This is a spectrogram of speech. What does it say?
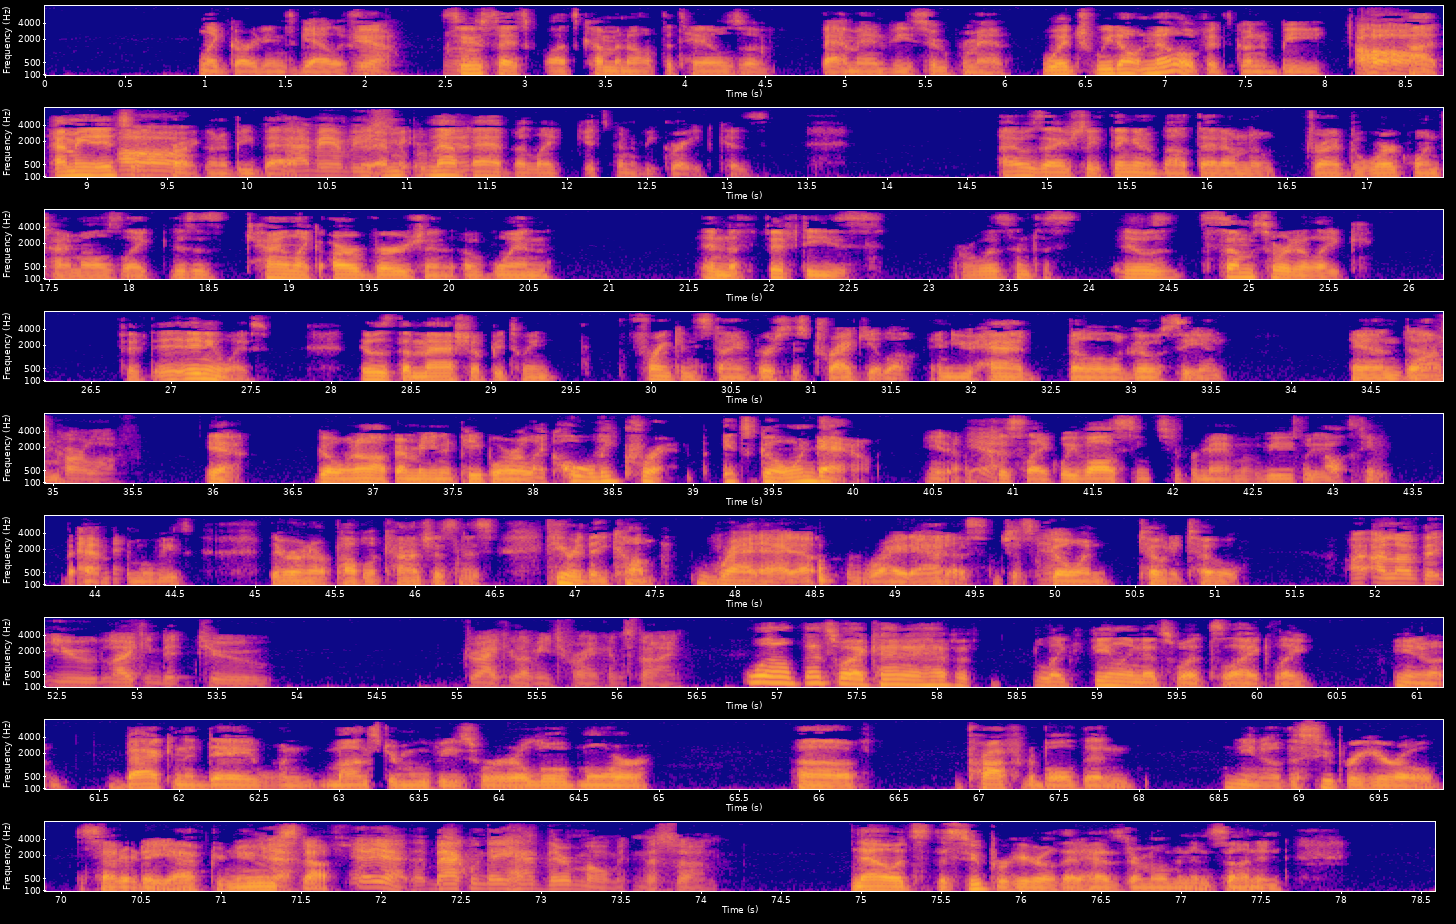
Like Guardians Galaxy. Yeah. Suicide Squad's coming off the tails of Batman v Superman, which we don't know if it's going to be Oh, hot. I mean, it's Oh, probably going to be bad. Batman v I mean, not bad, but like it's going to be great because I was actually thinking about that on the drive to work one time. I was like, this is kind of like our version of when in the fifties, or wasn't this, it was some sort of like 50, anyways, it was the mashup between Frankenstein versus Dracula and you had Bela Lugosi and, and, um, Karloff. yeah, going off. I mean, people are like, holy crap, it's going down. You know, Yeah. just like we've all seen Superman movies, we've all seen Batman movies. They're in our public consciousness. Here they come right at right at us, just Yeah. going toe to toe. I, I love that you likened it to Dracula meets Frankenstein. Well, that's why I kind of have a like feeling that's what it's like. Like, you know, back in the day when monster movies were a little more uh profitable than you know the superhero Saturday afternoon Yeah. stuff. Yeah, yeah. Back when they had their moment in the sun. Now it's the superhero that has their moment in sun, and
